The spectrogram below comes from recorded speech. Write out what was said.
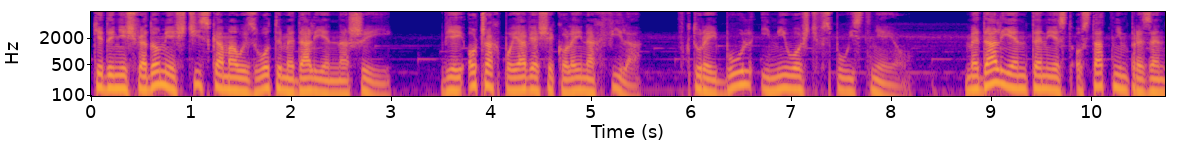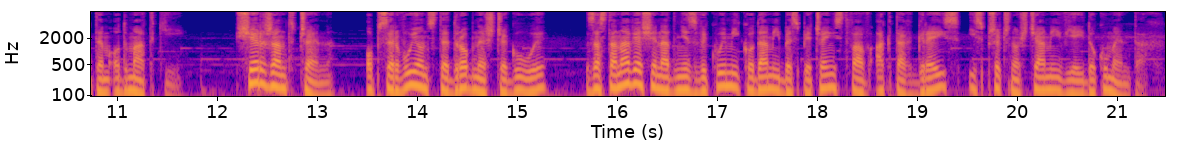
Kiedy nieświadomie ściska mały złoty medalion na szyi, w jej oczach pojawia się kolejna chwila, w której ból i miłość współistnieją. Medalion ten jest ostatnim prezentem od matki. Sierżant Chen, obserwując te drobne szczegóły, zastanawia się nad niezwykłymi kodami bezpieczeństwa w aktach Grace i sprzecznościami w jej dokumentach.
